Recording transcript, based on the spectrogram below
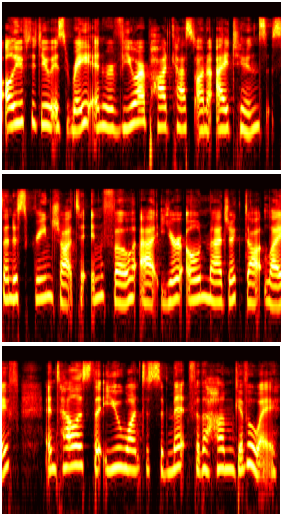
All you have to do is rate and review our podcast on iTunes, send a screenshot to info at yourownmagic.life, and tell us that you want to submit for the Hum giveaway.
